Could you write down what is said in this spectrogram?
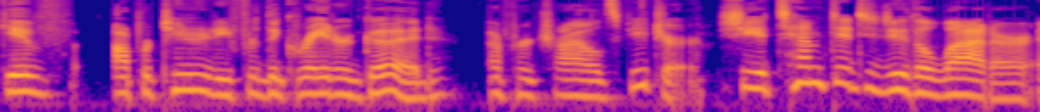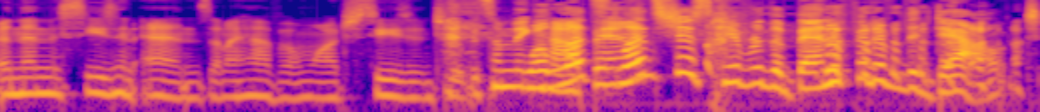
give opportunity for the greater good of her child's future? she attempted to do the latter, and then the season ends, and I haven't watched season two. But something Well, happened. let's let's just give her the benefit of the doubt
